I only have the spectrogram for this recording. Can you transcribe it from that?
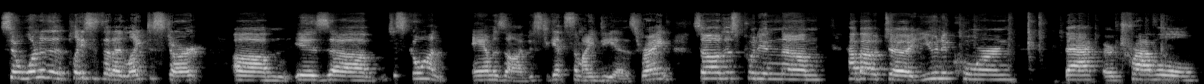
So one of the places that I like to start um, is uh, just go on Amazon just to get some ideas, right? So I'll just put in, um, how about uh, unicorn back or travel,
